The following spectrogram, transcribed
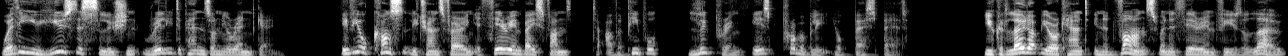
whether you use this solution really depends on your endgame. If you're constantly transferring Ethereum based funds to other people, Loopring is probably your best bet. You could load up your account in advance when Ethereum fees are low,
